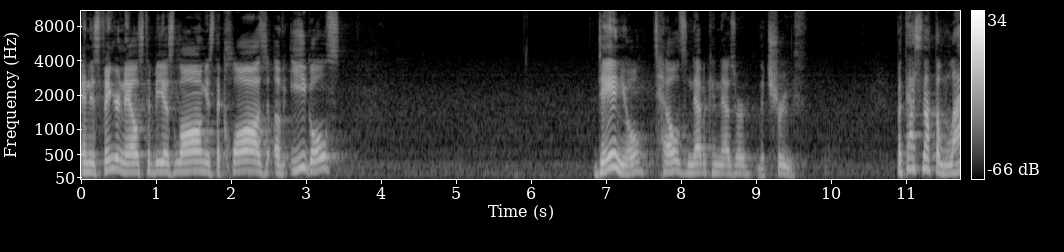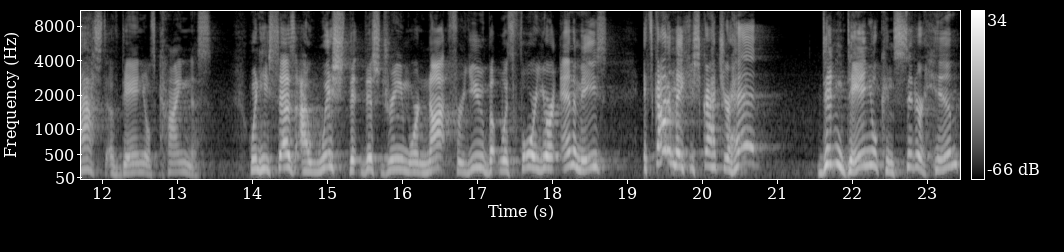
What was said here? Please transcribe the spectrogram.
and his fingernails to be as long as the claws of eagles. Daniel tells Nebuchadnezzar the truth. But that's not the last of Daniel's kindness when he says, I wish that this dream were not for you, but was for your enemies, it's got to make you scratch your head. Didn't Daniel consider him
